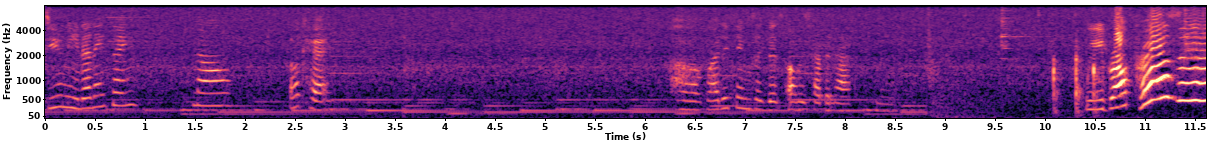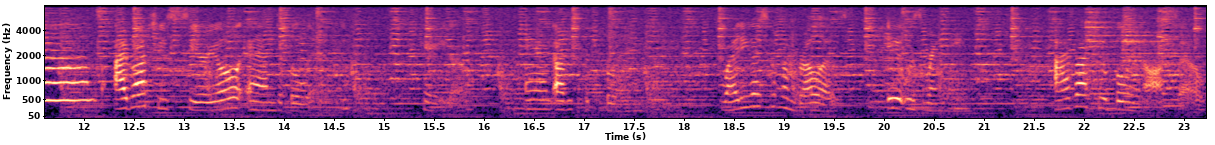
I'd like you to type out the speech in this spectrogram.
Do you need anything? No? Okay. Oh, why do things like this always happen to me? We brought presents! I brought you cereal and a balloon. Here you go. And obviously the balloon. Why do you guys have umbrellas? It was raining. I brought you a balloon also.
